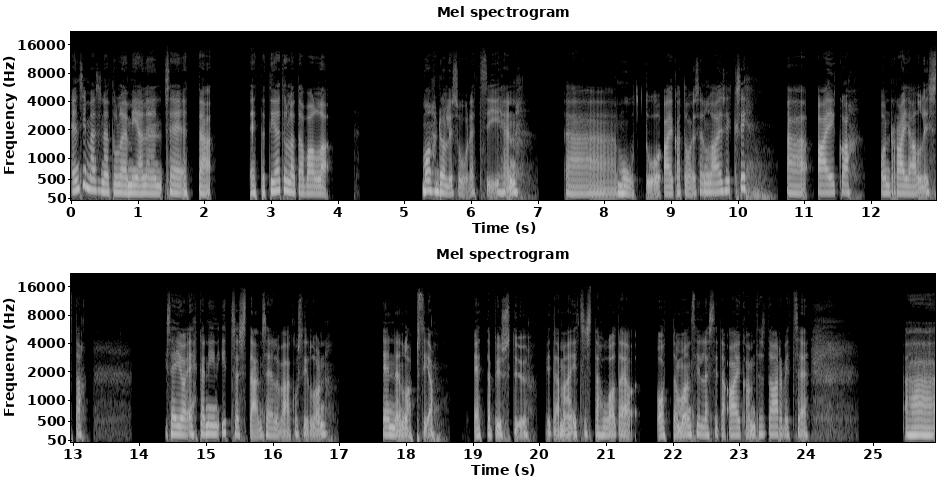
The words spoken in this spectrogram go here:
ensimmäisenä tulee mieleen se, että, että tietyllä tavalla mahdollisuudet siihen ää, muuttuu aika toisenlaisiksi ää, aika on rajallista. Se ei ole ehkä niin itsestään selvää kuin silloin ennen lapsia, että pystyy pitämään itsestä huolta ja ottamaan sille sitä aikaa, mitä se tarvitsee. Ää,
